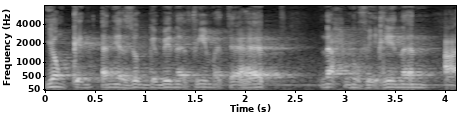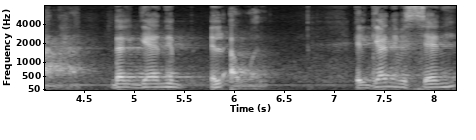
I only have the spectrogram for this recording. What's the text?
يمكن أن يزج بنا في متاهات نحن في غنى عنها. ده الجانب الأول. الجانب الثاني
